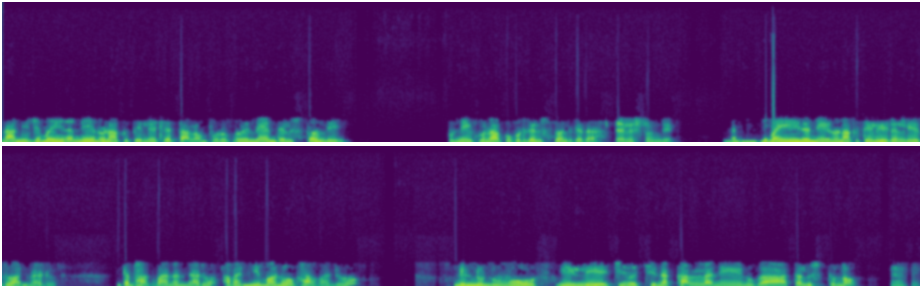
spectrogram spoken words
నా నిజమైన నేను నాకు తెలియట్లేదు. తలంపు రూపమే నేను తెలుస్తోంది. ఇప్పుడు నీకు నాకు కూడా తెలుస్తోంది కదా. తెలుస్తుంది. నా నిజమైన నేను నాకు తెలియడం లేదు అన్నాడు. అంటే భగవాన్ అన్నారు అవన్నీ మనోభావాలు. నిన్ను నువ్వు ఈ లేచి వచ్చిన కళ్ళ నేనుగా తలుస్తున్నావు. అదే.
